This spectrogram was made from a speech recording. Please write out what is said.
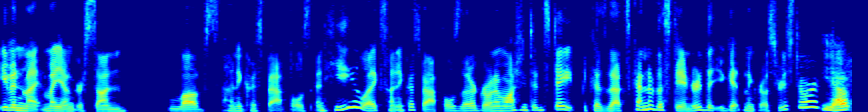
even my, my younger son loves Honeycrisp apples and he likes Honeycrisp apples that are grown in Washington state because that's kind of the standard that you get in the grocery store. Yep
